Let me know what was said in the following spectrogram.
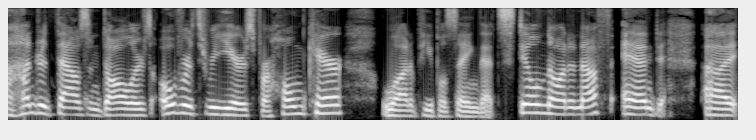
$100,000 over three years for home care. A lot of people saying that's still not enough and uh,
